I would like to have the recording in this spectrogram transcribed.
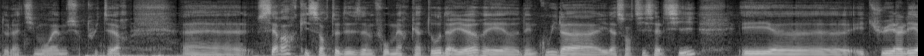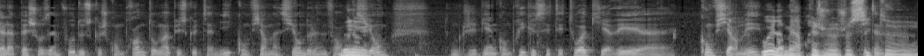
de la Team OM sur Twitter. c'est rare qu'ils sortent des infos mercato d'ailleurs, et d'un coup il a, il a sorti celle-ci, et, et, tu es allé à la pêche aux infos, de ce que je comprends Thomas, puisque tu as mis confirmation de l'information. Donc j'ai bien compris que c'était toi qui avais, confirmé. Oui, mais après, je, cite. Euh,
